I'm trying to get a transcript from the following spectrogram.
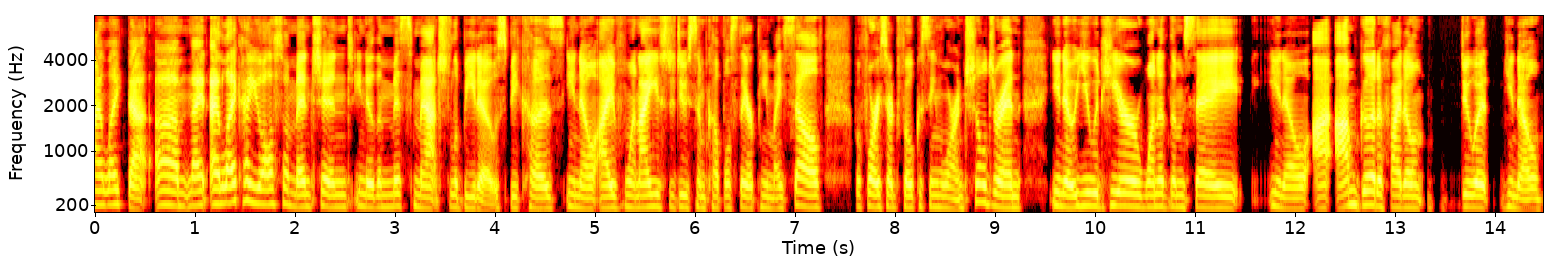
I like that. Um, I, I, like how you also mentioned, you know, the mismatched libidos because, you know, I've when I used to do some couples therapy myself before I started focusing more on children, you know, you would hear one of them say, you know, I, I'm good if I don't do it, you know,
